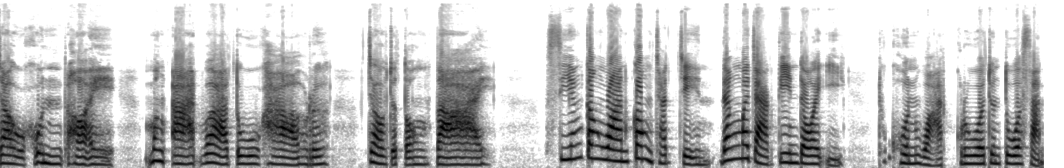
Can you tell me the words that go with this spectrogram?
เจ้าคุณถอย บังอาจว่าตูข่าวหรือ เจ้าจะต้องตาย เสียงกังวานก้องชัดเจน ดังมาจากตีนดอยอีก ทุกคนหวาดกลัวจนตัวสั่น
